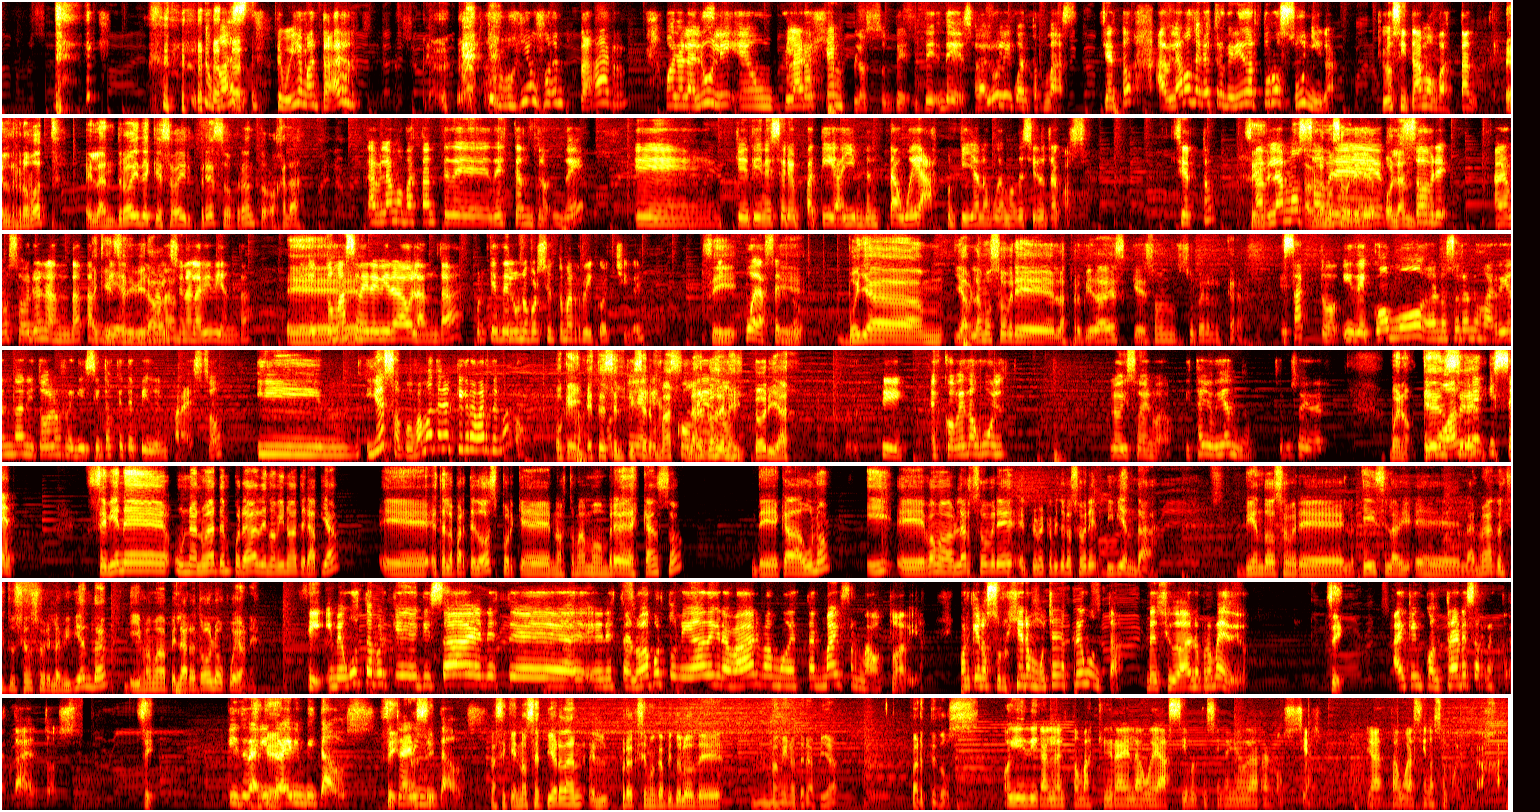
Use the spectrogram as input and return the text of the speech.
Tomás, te voy a matar. Te voy a matar. Bueno, la Luli es un claro ejemplo de, de- de eso. La Luli y cuantos más, ¿cierto? Hablamos de nuestro querido Arturo Zúñiga. Lo citamos bastante. El robot, el androide que se va a ir preso pronto, ojalá. Hablamos bastante de, de este androide eh, que tiene cero empatía y inventa weás, porque ya no podemos decir otra cosa. ¿Cierto? Sí, hablamos, hablamos sobre, sobre Holanda. sobre- hablamos sobre Holanda también en relación Holanda. a la vivienda. eh, Eh, Tomás se va a ir a vivir a Holanda porque es del 1% más rico de Chile. Y Sí, puede hacerlo. eh, voy a. mm, Y hablamos sobre las propiedades que son súper caras. Exacto. Y de cómo a nosotros nos arriendan y todos los requisitos que te piden para eso. Y, y eso, pues vamos a tener que grabar de nuevo. Ok, este es el teaser más Escobedo- largo de la historia. Sí, Escobedo Gult lo hizo de nuevo. Y está lloviendo. Se puso a llover. Bueno, Tengo quédense. hambre y sed. Se viene una nueva temporada de No Vino a Terapia. Eh, esta es la parte 2 porque nos tomamos un breve descanso de cada uno y eh, vamos a hablar sobre el primer capítulo sobre vivienda. Viendo sobre lo que dice la, eh, la nueva constitución sobre la vivienda y vamos a apelar a todos los hueones. Sí, y me gusta porque quizá en, este, en esta nueva oportunidad de grabar vamos a estar más informados todavía. Porque nos surgieron muchas preguntas del ciudadano promedio. Sí, Hay que encontrar esas respuestas entonces. sí. Y, tra- traer invitados. Sí, y traer así- invitados. Así que no se pierdan el próximo capítulo de No Vino a Terapia, parte 2. Oye, díganle al Tomás que grabe la wea así, porque si no yo voy a renunciar. Ya esta wea así no se puede trabajar.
